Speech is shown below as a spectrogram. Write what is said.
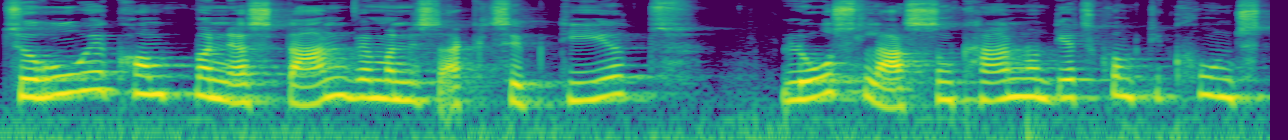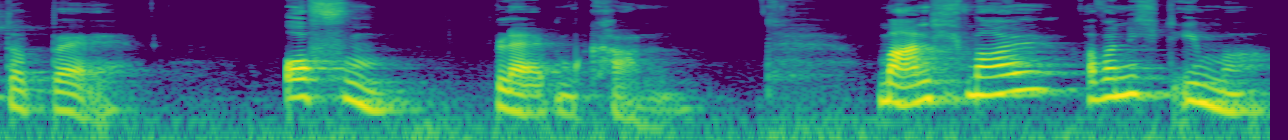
Zur Ruhe kommt man erst dann, wenn man es akzeptiert, loslassen kann und jetzt kommt die Kunst dabei offen bleiben kann. Manchmal, aber nicht immer,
